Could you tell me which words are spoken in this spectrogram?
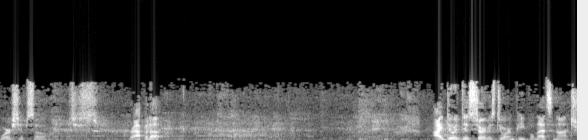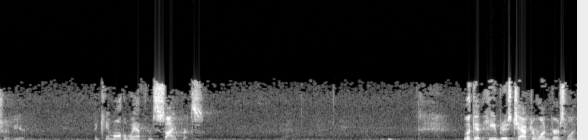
worship, so just wrap it up. I do a disservice to our people. That's not true. You're, they came all the way up from Cyprus. Look at Hebrews chapter 1, verse 1.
